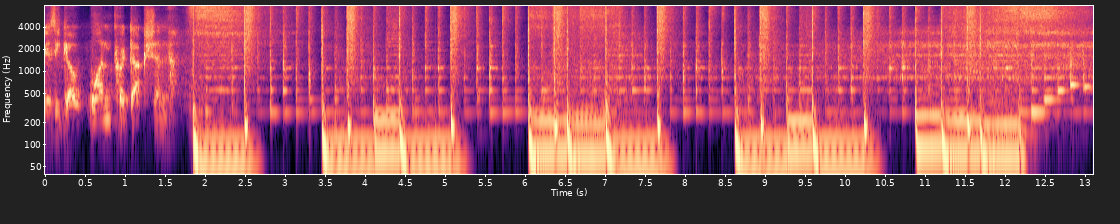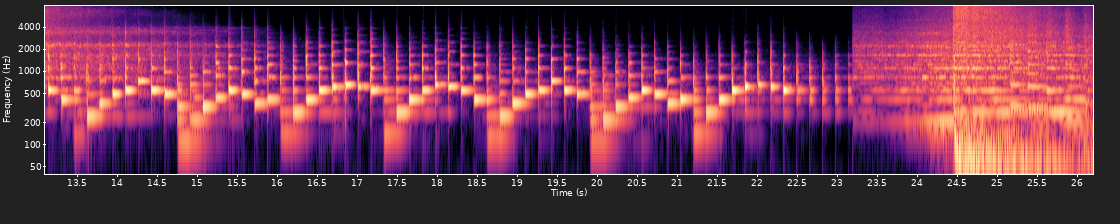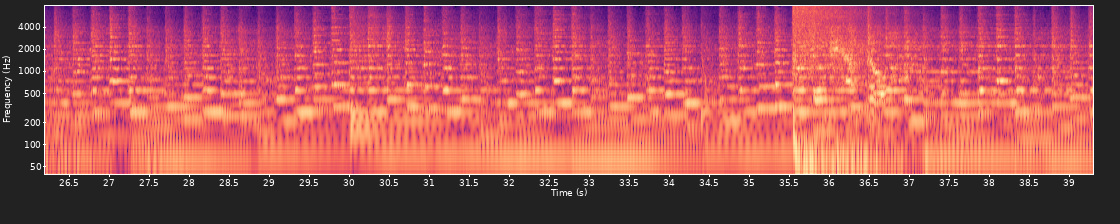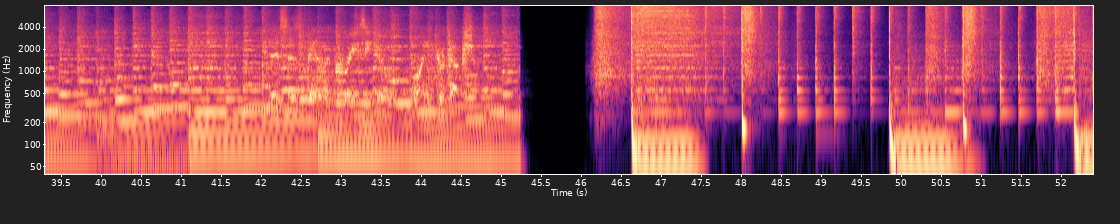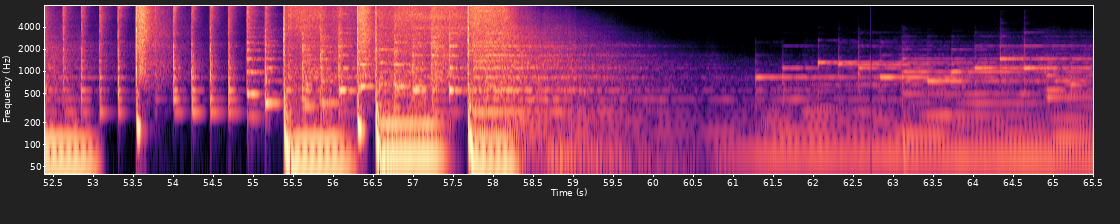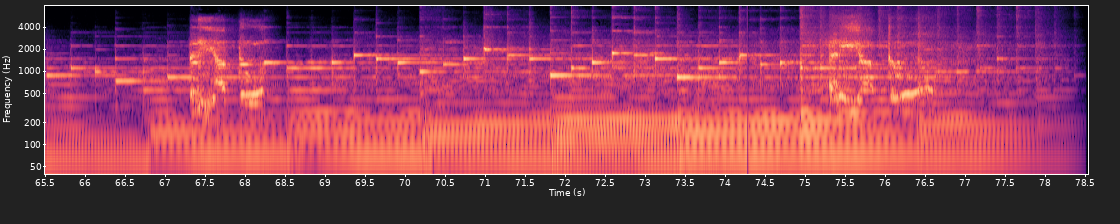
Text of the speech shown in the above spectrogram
KrazyGoat 1 production This has been a KrazyGoat 1 production lihat Hey, up, go.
